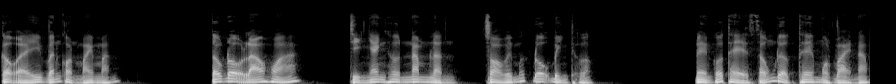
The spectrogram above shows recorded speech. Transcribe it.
Cậu ấy vẫn còn may mắn. Tốc độ lão hóa chỉ nhanh hơn 5 lần so với mức độ bình thường. Nên có thể sống được thêm một vài năm.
